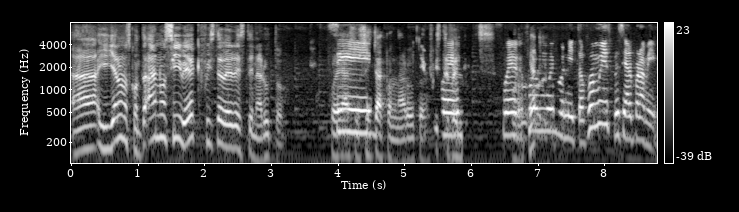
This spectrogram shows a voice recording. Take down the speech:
Ah, y ya no nos contaste. Ah, no, sí, ve que fuiste a ver este Naruto. Fue a su cita con Naruto. Y fuiste Fue- feliz. Fue, Por- fue muy bonito, fue muy especial para mí.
